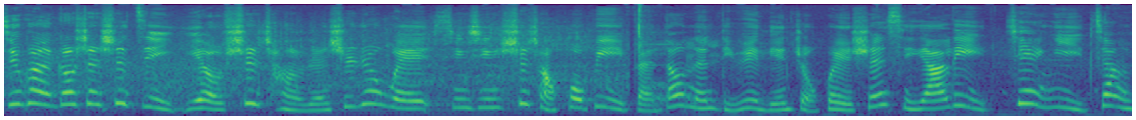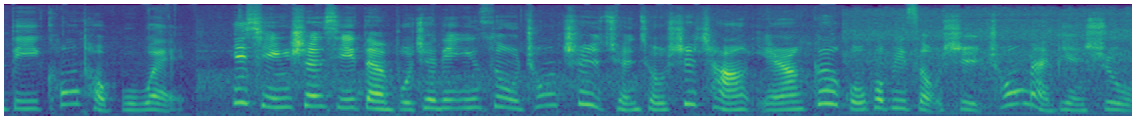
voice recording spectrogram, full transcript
尽管高盛市井，也有市场人士认为，新兴市场货币反倒能抵御联准会升息压力，建议降低空头部位。疫情升息等不确定因素充斥全球市场，也让各国货币走势充满变数。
